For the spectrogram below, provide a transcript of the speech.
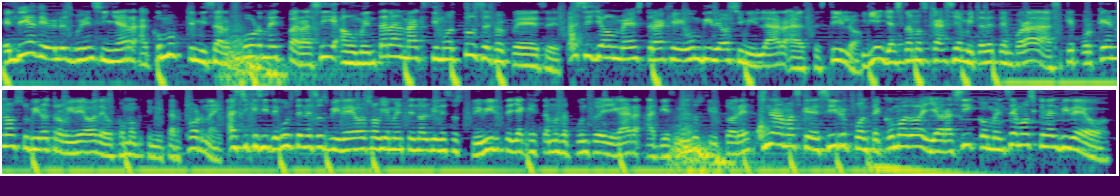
El día de hoy les voy a enseñar a cómo optimizar Fortnite para así aumentar al máximo tus FPS. Hace ya un mes traje un video similar a este estilo. Y bien, ya estamos casi a mitad de temporada, así que ¿por qué no subir otro video de cómo optimizar Fortnite? Así que si te gustan esos videos, obviamente no olvides suscribirte ya que estamos a punto de llegar a 10.000 suscriptores. Sin nada más que decir, ponte cómodo y ahora sí, comencemos con el video.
